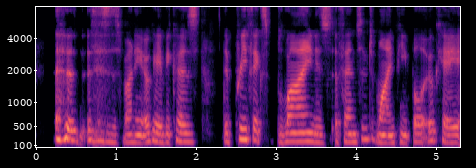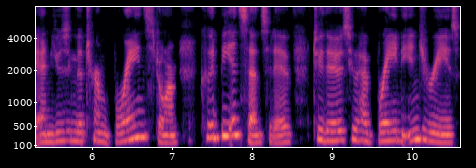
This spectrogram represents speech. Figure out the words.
this is funny. Okay, because the prefix blind is offensive to blind people. Okay, and using the term brainstorm could be insensitive to those who have brain injuries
